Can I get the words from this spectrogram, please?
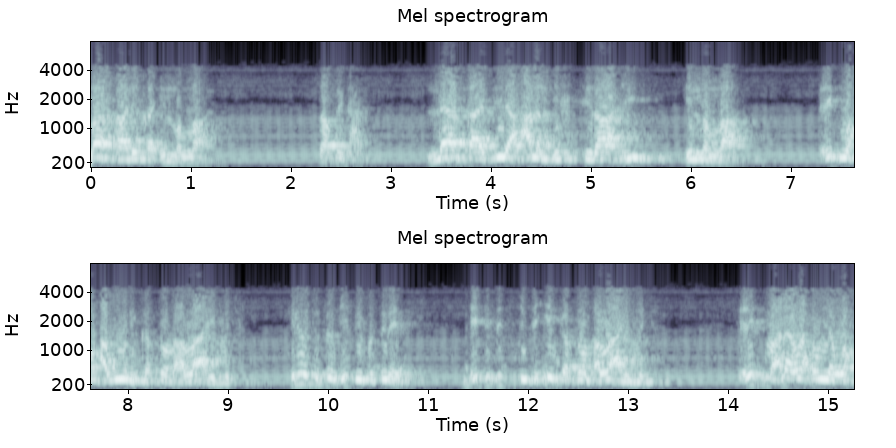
laa khaaliqa ila allah saasay dhahan laa qaadira cala alikhtiraaci ila allah cid wax abuuri kartoon alla ahayn ma jirto kelimatu tawxiid bay fasiraya cid risqi bixin kartoon alla ahayn ma jirto cid macnaha waxa weeyaan wax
